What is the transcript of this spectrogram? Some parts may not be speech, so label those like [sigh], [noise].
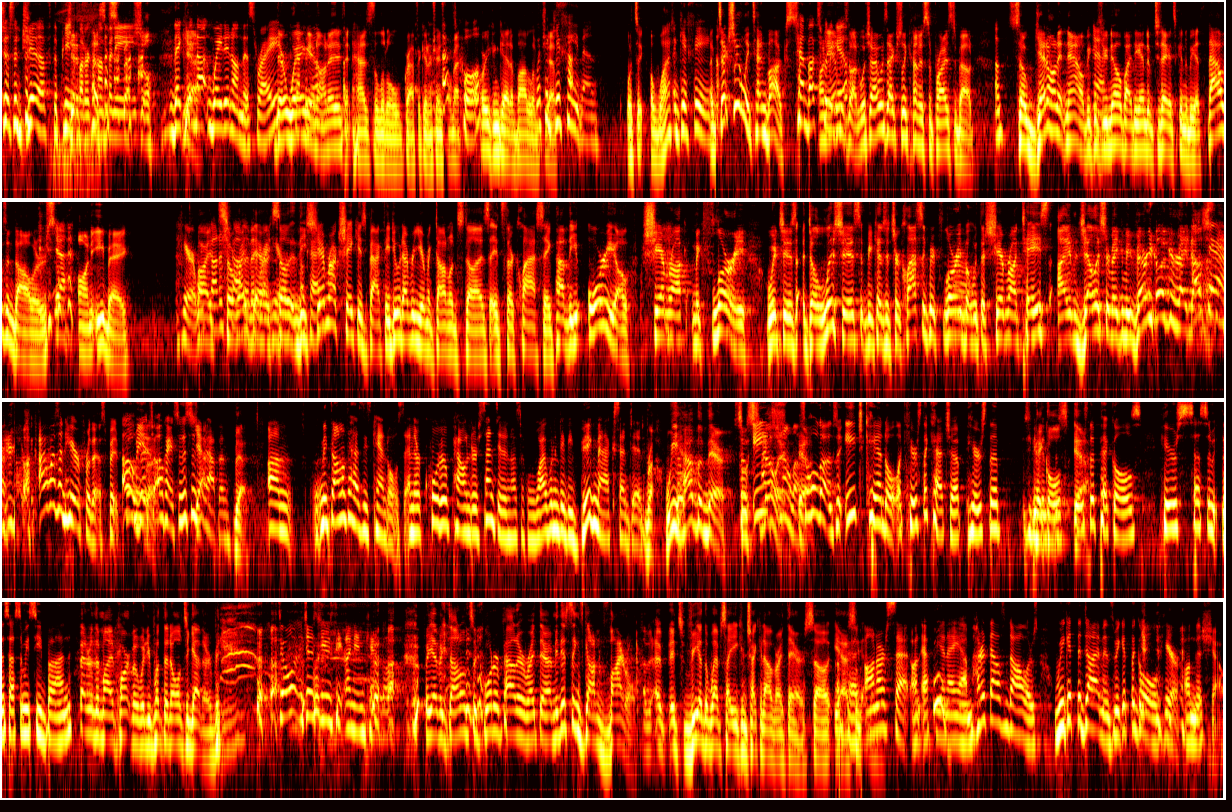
just a GIF, the peanut Jif butter company. they came yeah. out and weighed in on this, right? They're Is weighing the in on it. It has the little graphic interchange That's format. cool. Or you can get a bottle of What's a Jif. Giphy then? What's it? A what? A Giphy. It's actually only 10 bucks. 10 bucks on for the gift? Amazon, which I was actually kind of surprised about. Oh. so get on it now because Yeah. you know by the end of today it's going to be $1,000 [laughs] Yeah. on eBay. Here, we've All right, got a so shot right of it there. right here. So the Okay. Shamrock Shake is back. They do it every year. McDonald's does. It's their classic. Have the Oreo Shamrock McFlurry, which is delicious because it's your classic McFlurry, but with the Shamrock taste. I am jealous. You're making me very hungry right now. [laughs] Out there. seeing you- I wasn't here for this, but Oh, me this, okay. So this is Yeah. what happened. Yeah. Um, McDonald's has these candles, and they're quarter pounder scented, and I was like, well, why wouldn't they be Big Mac scented? Right. We have them there. So, So each, smell it. smell them. So hold on. So each candle, like here's the ketchup, here's the if you can- Pickles, here's yeah. the pickles, here's sesame, the sesame seed bun. Better than my apartment when you put that all together. [laughs] [laughs] Don't just use the onion candle. [laughs] But yeah, McDonald's a quarter pounder right there. I mean, this thing's gone viral. Uh, It's via the website. You can check it out right there. So yeah. Okay. so- on our set on FBN AM, hundred thousand dollars. We get the diamonds, we get the gold here [laughs] on this show.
